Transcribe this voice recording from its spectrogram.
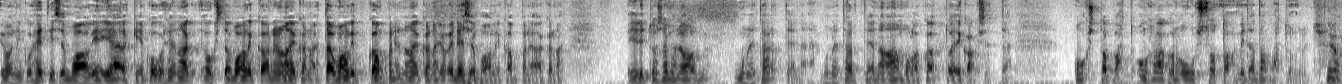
jo niin kuin heti sen vaalien jälkeen, koko sen, onko sitä vaalikauden aikana, tai vaalikampanjan aikana, jo edellisen vaalikampanjan aikana, ei nyt on semmoinen olo, että mun ei tarvitse enää. Mun ei tarvitse enää aamulla katsoa ekaksi, että onko, tapahtu, onko alkanut uusi sota, mitä tapahtuu nyt. Joo,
